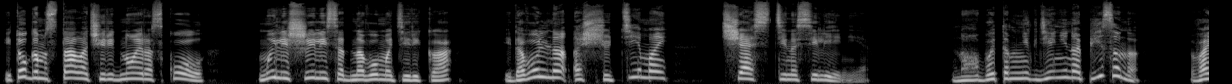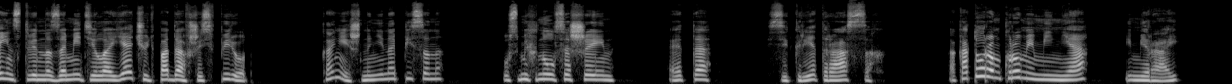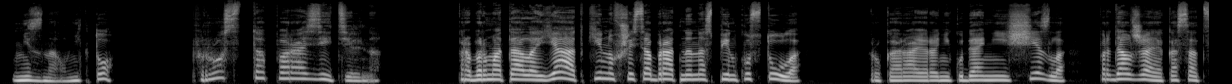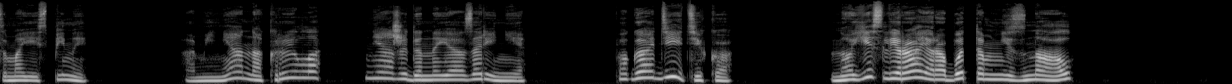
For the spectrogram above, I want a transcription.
Итогом стал очередной раскол. Мы лишились одного материка и довольно ощутимой части населения. Но об этом нигде не написано, воинственно заметила я, чуть подавшись вперед. Конечно, не написано, усмехнулся Шейн. Это секрет расах, о котором кроме меня и Мирай не знал никто. Просто поразительно, пробормотала я, откинувшись обратно на спинку стула. Рука Райера никуда не исчезла, продолжая касаться моей спины. А меня накрыло неожиданное озарение. «Погодите-ка! Но если Райер об этом не знал...»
